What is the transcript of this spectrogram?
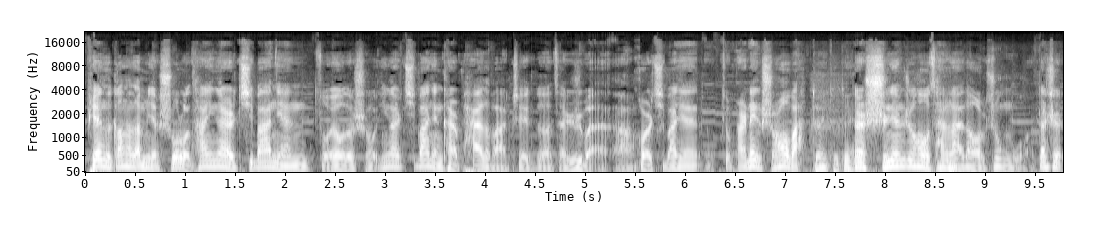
片子刚才咱们也说了，它应该是七八年左右的时候，应该是七八年开始拍的吧？这个在日本啊，或者七八年，就反正那个时候吧。对对对，但是十年之后才来到了中国，但是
